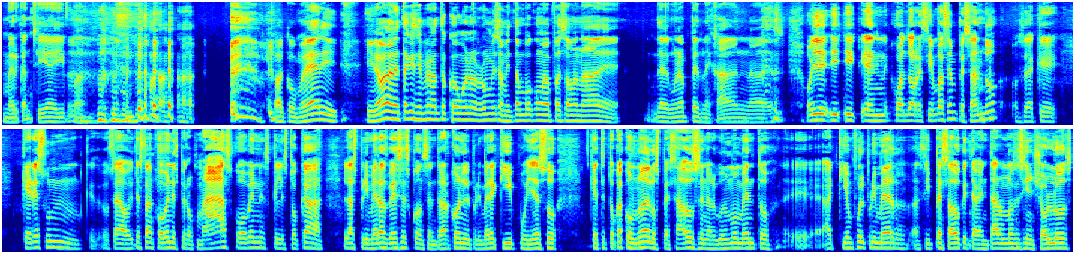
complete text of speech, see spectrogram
mercancía ahí para comer. Y, y no, la neta que siempre me han tocado buenos roomies, a mí tampoco me ha pasado nada de, de alguna pendejada ni nada de eso. Oye, y, y en, cuando recién vas empezando, o sea que, que eres un, que, o sea, ahorita están jóvenes, pero más jóvenes que les toca las primeras veces concentrar con el primer equipo y eso, que te toca con uno de los pesados en algún momento. Eh, ¿A quién fue el primer así pesado que te aventaron? No sé si en Cholos,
